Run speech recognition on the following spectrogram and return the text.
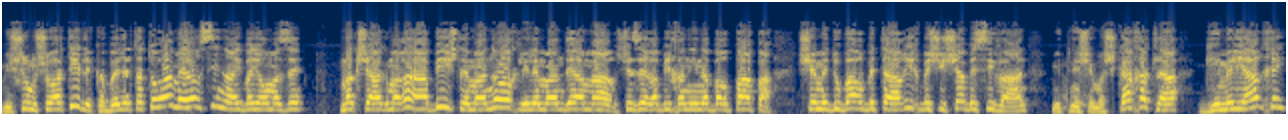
משום שהוא עתיד לקבל את התורה מהר סיני ביום הזה. מקשה הגמרא, בישלמה נוח לי למאן דאמר, שזה רבי חנינא בר פפא, שמדובר בתאריך בשישה בסיוון, מפני שמשכחת לה ג' ירחי.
